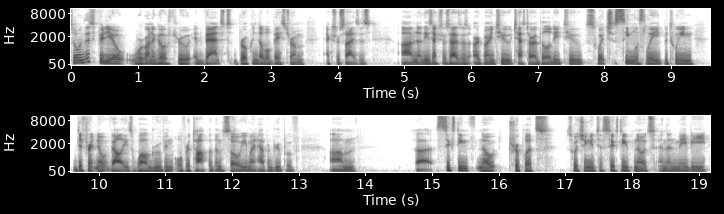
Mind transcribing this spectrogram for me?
So in this video, we're going to go through advanced broken double bass drum exercises. Um, now these exercises are going to test our ability to switch seamlessly between different note values while grooving over top of them. So you might have a group of um, uh, 16th note triplets switching into 16th notes and then maybe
